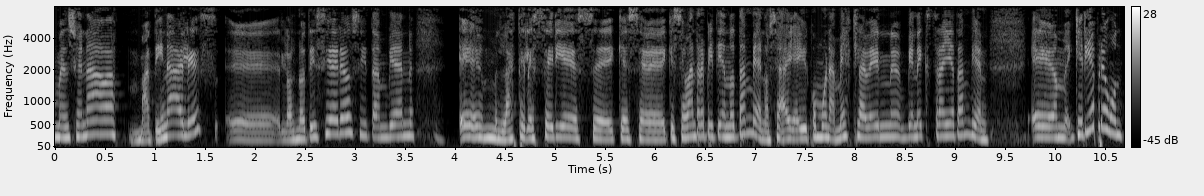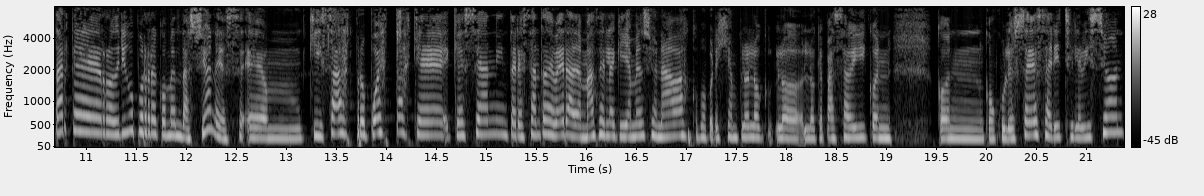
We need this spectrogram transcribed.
mencionabas, matinales, eh, los noticieros y también em, las teleseries eh, que, se, que se van repitiendo también. O sea, hay, como una mezcla bien, bien extraña también. Em, quería preguntarte, Rodrigo, por recomendaciones. Em, quizás propuestas que, que sean interesantes de ver, además de la que ya mencionabas, como por ejemplo lo, lo, que pasa hoy con, con, con, Julio César y Chilevisión.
